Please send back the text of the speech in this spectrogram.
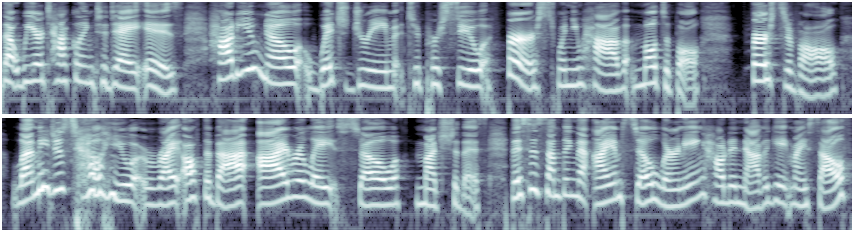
that we are tackling today is how do you know which dream to pursue first when you have multiple? First of all, let me just tell you right off the bat, I relate so much to this. This is something that I am still learning how to navigate myself.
